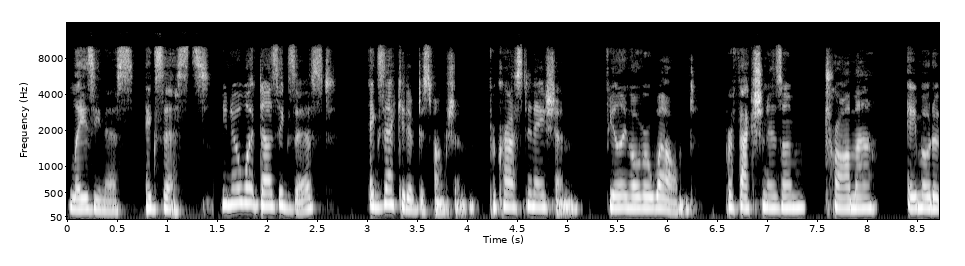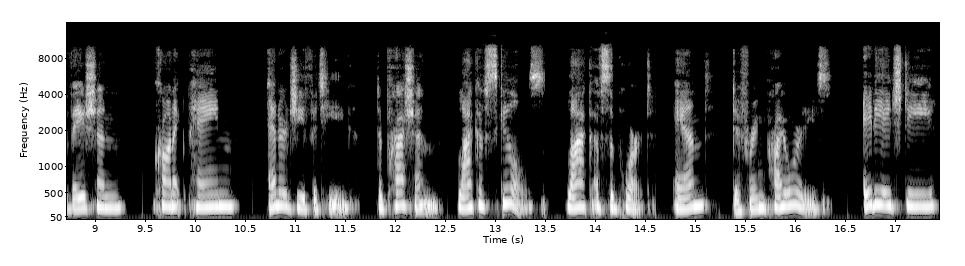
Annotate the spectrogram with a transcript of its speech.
laziness exists. You know what does exist? Executive dysfunction, procrastination, feeling overwhelmed, perfectionism, trauma, amotivation, chronic pain, energy fatigue, depression, lack of skills, lack of support, and differing priorities. ADHD,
